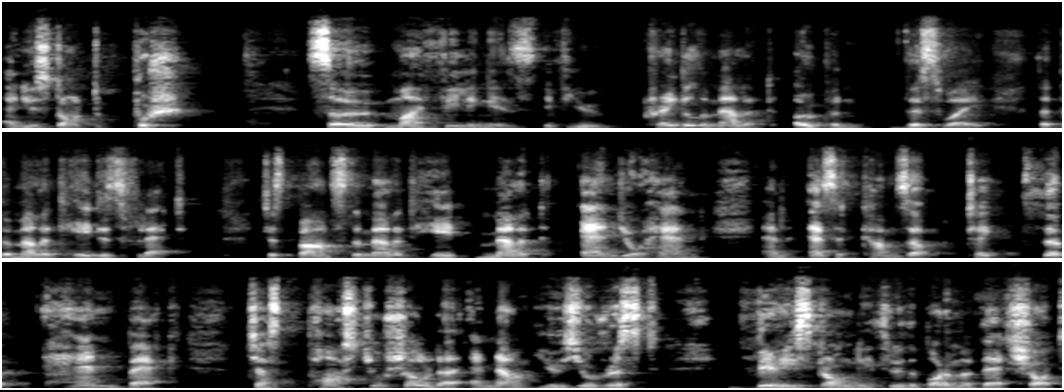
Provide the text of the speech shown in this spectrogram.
and you start to push. So my feeling is if you cradle the mallet open this way, that the mallet head is flat, just bounce the mallet head, mallet and your hand. And as it comes up, take the hand back just past your shoulder and now use your wrist very strongly through the bottom of that shot.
